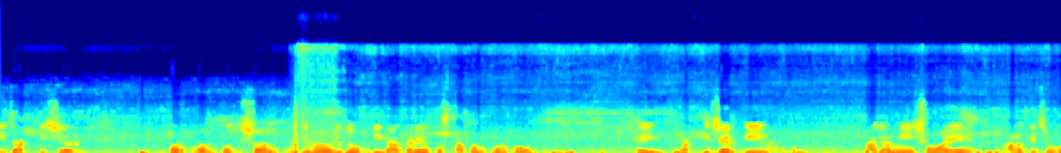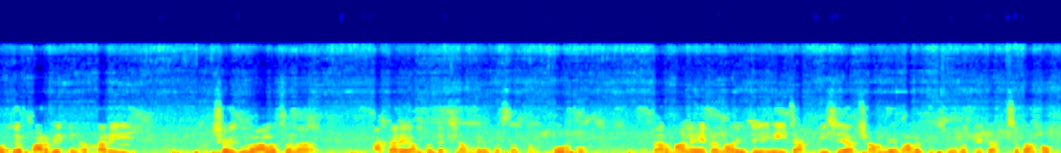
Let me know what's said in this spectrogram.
এই চারটি শেয়ার বর্তমান পজিশন এগুলো যৌক্তিক আকারে উপস্থাপন করব। এই শেয়ার কি আগামী সময়ে ভালো কিছু হতে পারবে কিনা তারই বিষয়গুলো আলোচনা আকারে আপনাদের সামনে উপস্থাপন করব। তার মানে এটা নয় যে এই চারটি শেয়ার সামনে ভালো কিছু হতে যাচ্ছে বা হবে।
